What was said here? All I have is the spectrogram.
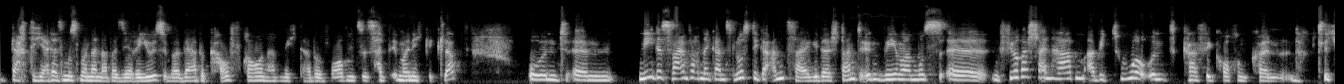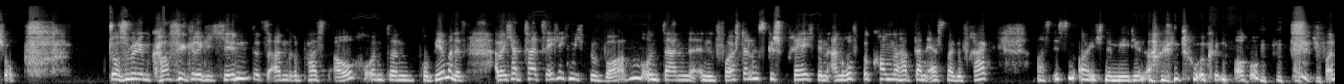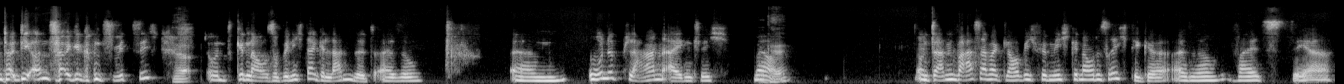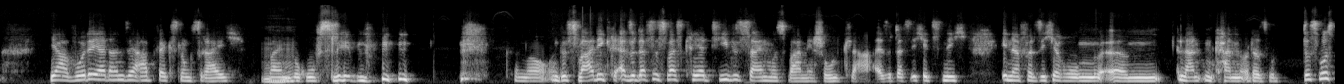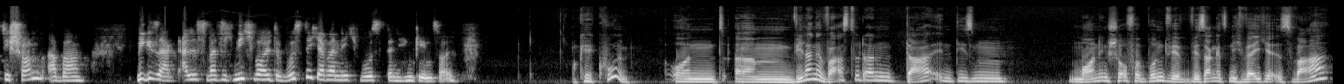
dachte, ja, das muss man dann aber seriös über Werbekauffrauen, habe mich da beworben. Es hat immer nicht geklappt. Und ähm, nee, das war einfach eine ganz lustige Anzeige. Da stand irgendwie, man muss äh, einen Führerschein haben, Abitur und Kaffee kochen können. Da dachte ich, oh, das mit dem Kaffee kriege ich hin, das andere passt auch und dann probieren wir das. Aber ich habe tatsächlich mich beworben und dann ein Vorstellungsgespräch, den Anruf bekommen und habe dann erstmal gefragt, was ist denn euch eine Medienagentur genau? ich fand halt die Anzeige ganz witzig ja. und genau so bin ich da gelandet. Also ähm, ohne Plan eigentlich. Ja. Okay. Und dann war es aber, glaube ich, für mich genau das Richtige. Also, weil es sehr, ja, wurde ja dann sehr abwechslungsreich, mein mhm. Berufsleben. Genau. Und das war die, also dass es was Kreatives sein muss, war mir schon klar. Also dass ich jetzt nicht in der Versicherung ähm, landen kann oder so. Das wusste ich schon, aber wie gesagt, alles, was ich nicht wollte, wusste ich, aber nicht, wo es denn hingehen soll. Okay, cool. Und ähm, wie lange warst du dann da in diesem Morning Show Verbund? Wir, wir sagen jetzt nicht, welche es war,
